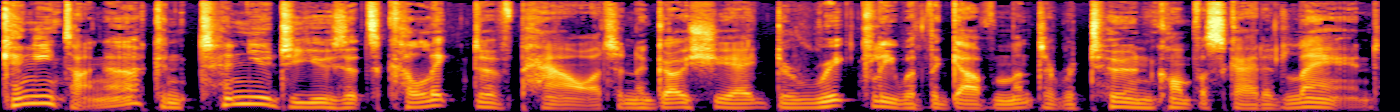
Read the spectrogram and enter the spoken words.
Kingitanga continued to use its collective power to negotiate directly with the government to return confiscated land.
